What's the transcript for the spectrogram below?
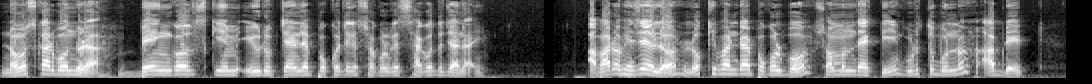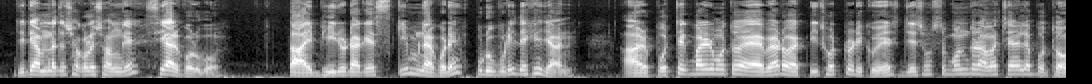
নমস্কার বন্ধুরা, বেঙ্গল স্কিম ইউটিউব চ্যানেলের পক্ষ থেকে সকলকে স্বাগত জানাই। আবারও ভেসে এলো লক্ষ্মী ভাণ্ডার প্রকল্প সম্বন্ধে একটি গুরুত্বপূর্ণ আপডেট, যেটি আপনাদের সকলের সঙ্গে শেয়ার করব। তাই ভিডিওটাকে স্কিম না করে পুরোপুরি দেখে যান। আর প্রত্যেকবারের মতো এবারও একটি ছোট্ট রিকোয়েস্ট যে সমস্ত বন্ধুরা আমার চ্যানেলে প্রথম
